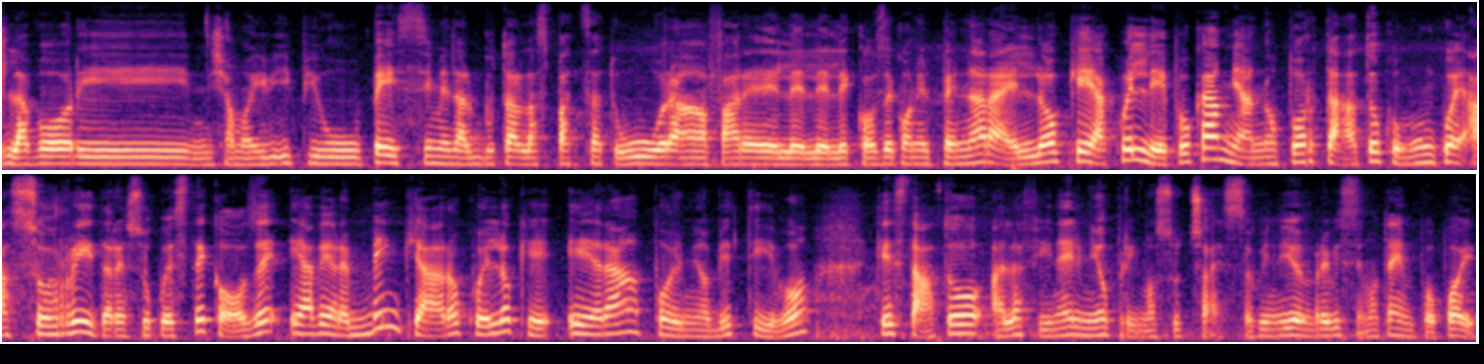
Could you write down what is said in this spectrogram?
lavori diciamo, i, i, più pessimi dal buttare la spazzatura, fare le, le, le cose con il pennarello, che a quell'epoca mi hanno portato comunque a sorridere su queste cose e avere ben chiaro quello che era poi il mio obiettivo che è stato alla fine il mio primo successo. Quindi io in brevissimo tempo poi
